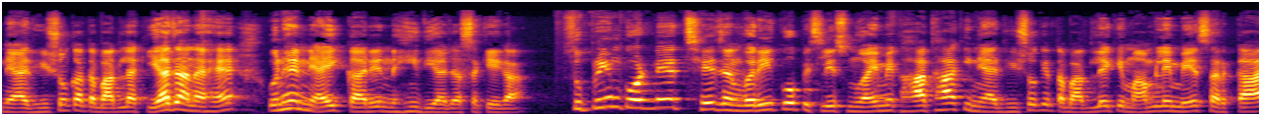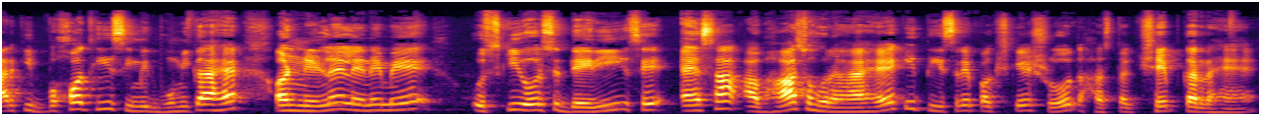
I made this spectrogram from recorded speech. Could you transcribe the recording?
न्यायाधीशों का तबादला किया जाना है, उन्हें न्यायिक कार्य नहीं दिया जा सकेगा। सुप्रीम कोर्ट ने 6 जनवरी को पिछली सुनवाई में कहा था कि न्यायाधीशों के तबादले के मामले में सरकार की बहुत ही सीमित भूमिका है और निर्णय लेने में उसकी ओर से देरी से ऐसा आभास हो रहा है कि तीसरे पक्ष के स्रोत हस्तक्षेप कर रहे हैं।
